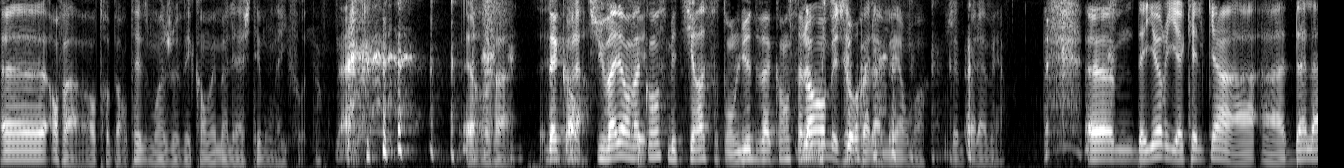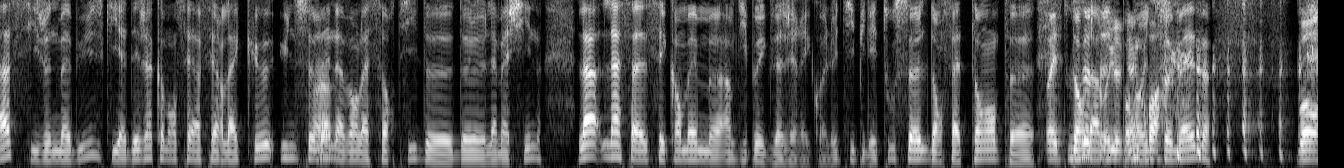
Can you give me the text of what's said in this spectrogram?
Euh, enfin, entre parenthèses, moi, je vais quand même aller acheter mon iPhone. Enfin, D'accord. voilà. Tu vas aller en vacances, mais t'iras sur ton lieu de vacances à la Non, mais j'aime pas la mer, moi. J'aime pas la mer. Euh, D'ailleurs, il y a quelqu'un à, à Dallas, si je ne m'abuse, qui a déjà commencé à faire la queue une semaine Ah. avant la sortie de, de la machine. Là, là, c'est quand même un petit peu exagéré, quoi. Le type, il est tout seul dans sa tente, euh, Ouais, tout dans seul, la ça, rue pendant une croire. semaine. Bon,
